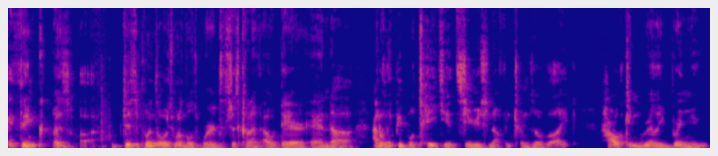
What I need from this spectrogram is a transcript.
I think as uh, discipline is always one of those words that's just kind of out there, and uh, I don't think people take it serious enough in terms of like how it can really bring you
